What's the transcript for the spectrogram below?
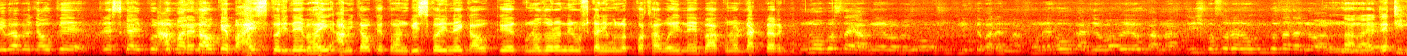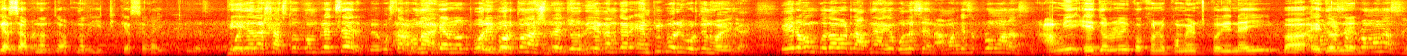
এইভাবে কাউকে প্রেসক্রাইব করতে আমি পারে কাউকে ভাইস করি নাই ভাই আমি কাউকে কনভিন্স করি নাই কাউকে কোনো ধরনের উস্কানিমূলক কথা বলি নাই বা কোনো ডাক্তার কোনো অবস্থায় আপনি এভাবে ওষুধ লিখতে পারেন না। ফোনে হোক আর যেভাবে হোক আপনার ত্রিশ বছরের অভিজ্ঞতা না না এটা ঠিক আছে আপনার আপনার ই ঠিক আছে রাইট উপজেলা স্বাস্থ্য কমপ্লেক্সের ব্যবস্থাপনায় পরিবর্তন আসবে যদি এখানকার এমপি পরিবর্তন হয়ে যায়। এরকম কথাবার্তা আপনি আগে বলেছেন আমার কাছে প্রমাণ আছে। আমি এই ধরনের কখনো কমেন্ট করি নাই বা এই ধরনের প্রমাণ আছে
